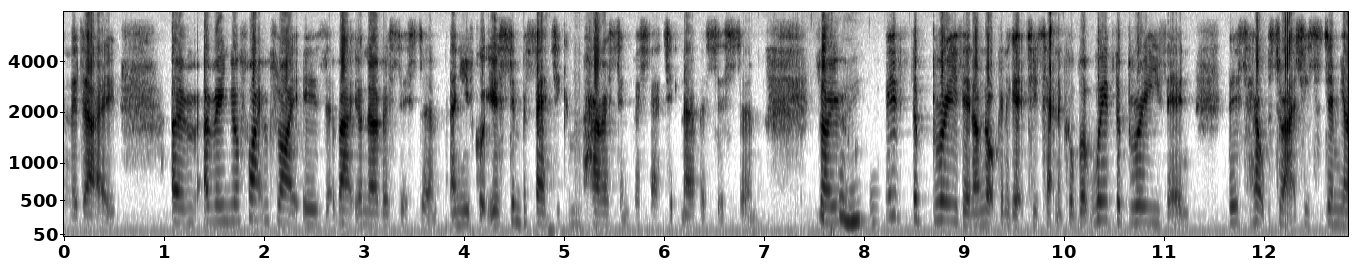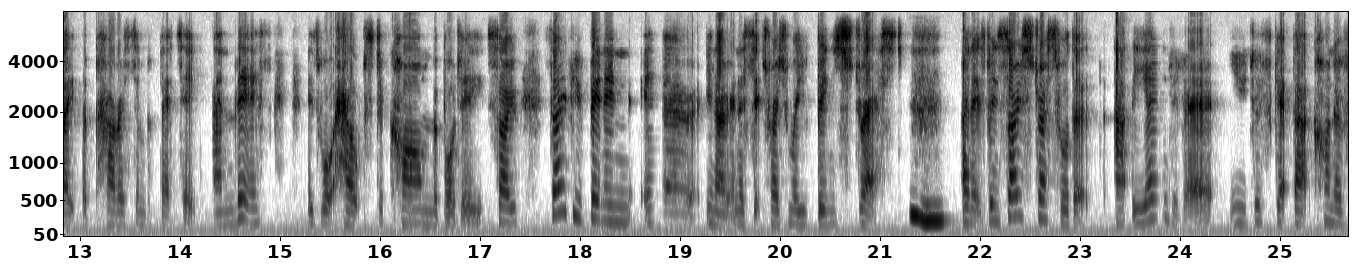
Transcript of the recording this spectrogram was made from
in the day. Um, I mean, your fight and flight is about your nervous system, and you've got your sympathetic and parasympathetic nervous system. So, Okay. with the breathing, I'm not going to get too technical, but with the breathing, this helps to actually stimulate the parasympathetic, and this is what helps to calm the body. So, say if you've been in, in a, you know, in a situation where you've been stressed, Mhm. and it's been so stressful that at the end of it, you just get that kind of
